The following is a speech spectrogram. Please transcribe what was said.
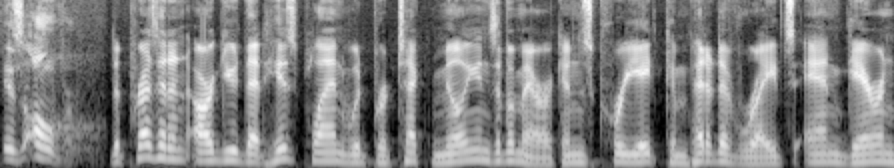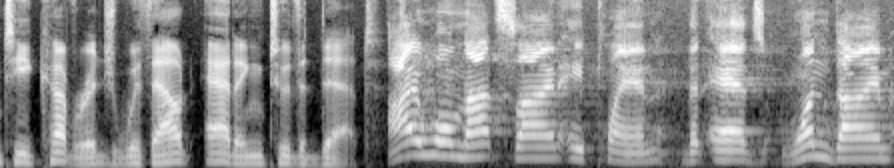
is over. The president argued that his plan would protect millions of Americans, create competitive rates, and guarantee coverage without adding to the debt. I will not sign a plan that adds one dime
